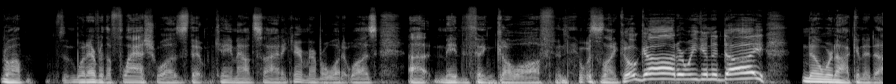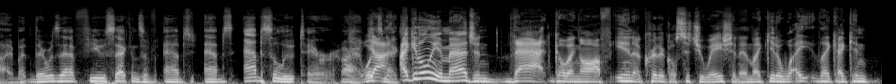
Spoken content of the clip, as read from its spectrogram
well, whatever the flash was that came outside, I can't remember what it was, uh, made the thing go off, and it was like, oh God, are we gonna die? No, we're not gonna die, but there was that few seconds of abs, abs, absolute terror. All right, what's yeah, next? I can only imagine that going off in a critical situation, and like you know, I, like I can,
